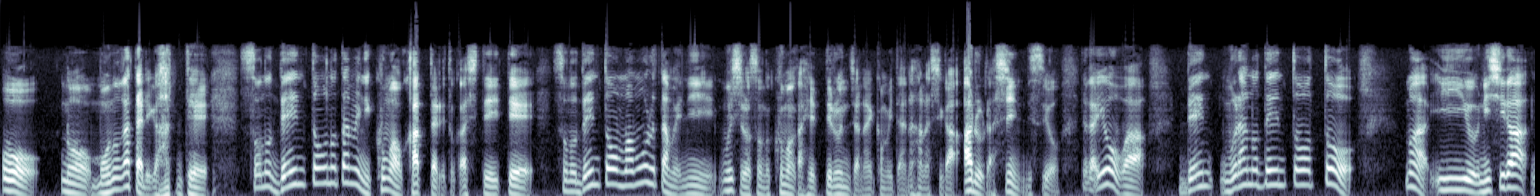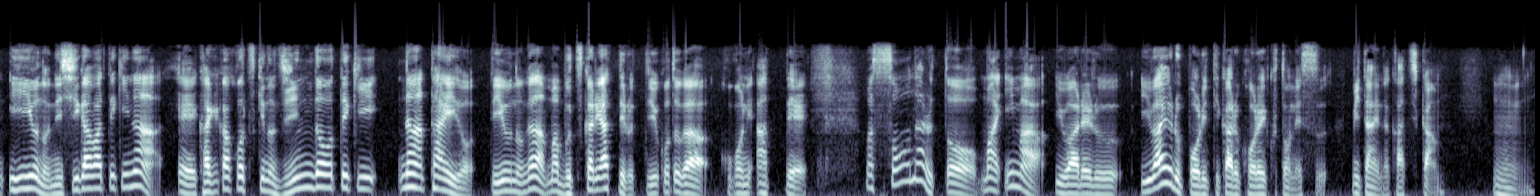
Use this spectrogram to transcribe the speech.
を、の物語があって、その伝統のために熊を飼ったりとかしていて、その伝統を守るために、むしろその熊が減ってるんじゃないかみたいな話があるらしいんですよ。だから要は、村の伝統と、まあ EU、西側、EU の西側的な、えー、影かこ付きの人道的な態度っていうのが、まあぶつかり合ってるっていうことがここにあって、まあそうなると、まあ今言われる、いわゆるポリティカルコレクトネスみたいな価値観、うん、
